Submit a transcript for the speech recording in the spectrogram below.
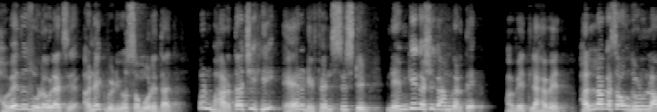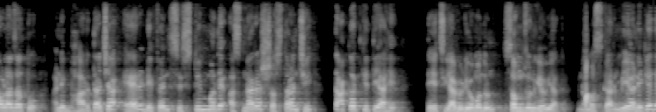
हवेतच उडवल्याचे अनेक व्हिडिओ समोर येतात पण भारताची ही एअर डिफेन्स सिस्टीम नेमकी कशी काम करते? हवेतल्या हवेत हल्ला कसा उधळून लावला जातो? आणि भारताच्या एअर डिफेन्स सिस्टीममध्ये असणाऱ्या शस्त्रांची ताकद किती आहे? तेच या व्हिडिओमधून समजून घेऊयात. नमस्कार मी अनिकेत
